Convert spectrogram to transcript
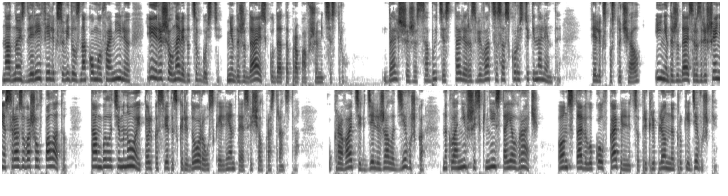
На одной из дверей Феликс увидел знакомую фамилию и решил наведаться в гости, не дожидаясь куда-то пропавшую медсестру. Дальше же события стали развиваться со скоростью киноленты. Феликс постучал и, не дожидаясь разрешения, сразу вошел в палату. Там было темно, и только свет из коридора узкой лентой освещал пространство. У кровати, где лежала девушка, наклонившись к ней, стоял врач. Он ставил укол в капельницу, прикрепленную к руке девушки.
